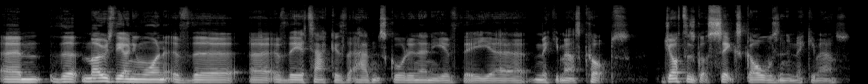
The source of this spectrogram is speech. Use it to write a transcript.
Um, that Mo's the only one of the uh, of the attackers that haven't scored in any of the uh, Mickey Mouse Cups. Jota's got six goals in the Mickey Mouse.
